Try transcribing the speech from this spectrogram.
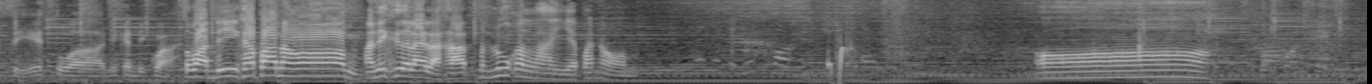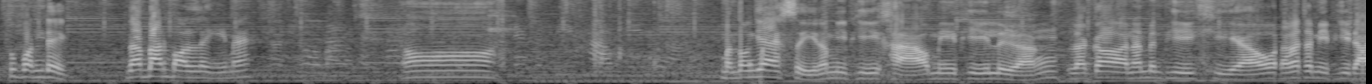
กสีไอ้ตัวนี้กันดีกว่า สวัสดีครับป้านอม อันนี้คืออะไรเหรอครับ มันลูกอะไรอะป้านอม อ๋อทุกบอลเด็กแล้วบ้านบอลอะไรอย่างงี้ไหมอ๋อ มันต้องแยกสีนะมีพีขาวมีพีเหลือง แล้วก็อันนั้นเป็นพีเขียว แล้วก็จะมีพีด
